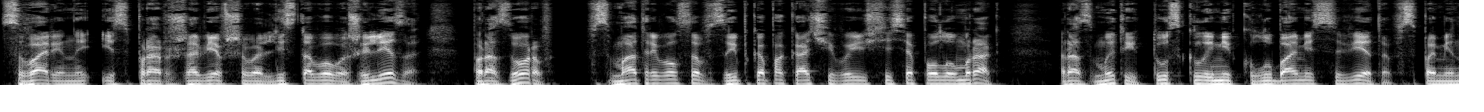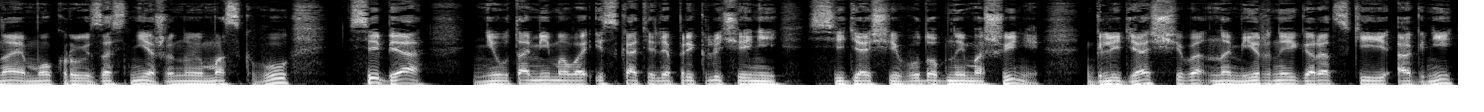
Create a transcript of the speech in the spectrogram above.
сваренной из проржавевшего листового железа, Прозоров всматривался в зыбко покачивающийся полумрак, размытый тусклыми клубами света, вспоминая мокрую заснеженную Москву себя, неутомимого искателя приключений, сидящий в удобной машине, глядящего на мирные городские огни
